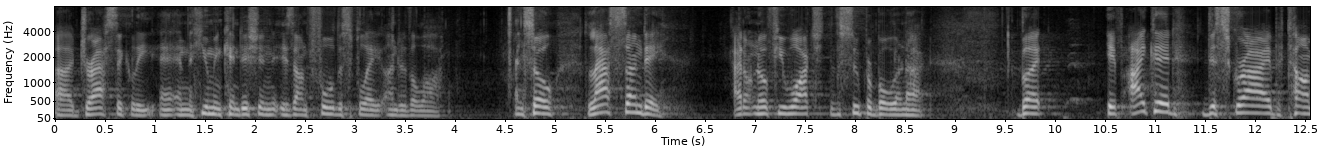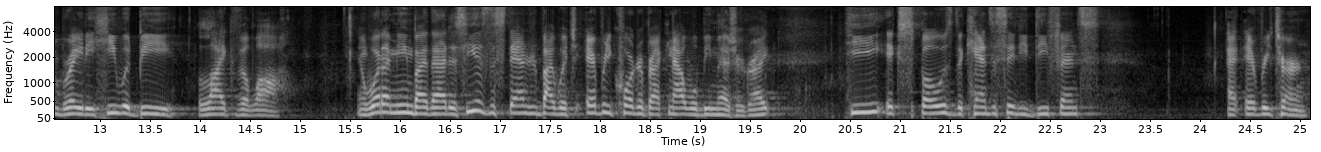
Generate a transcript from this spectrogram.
uh, drastically, and, and the human condition is on full display under the law. And so last Sunday, I don't know if you watched the Super Bowl or not, but if I could describe Tom Brady, he would be like the law. And what I mean by that is he is the standard by which every quarterback now will be measured, right? He exposed the Kansas City defense at every turn.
